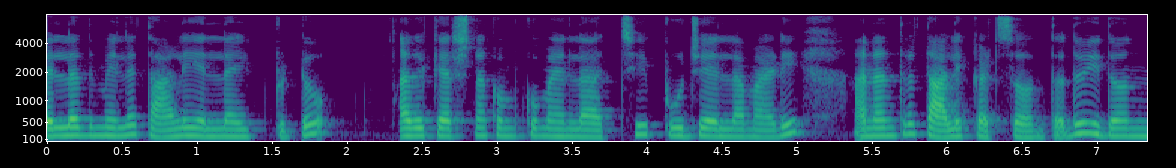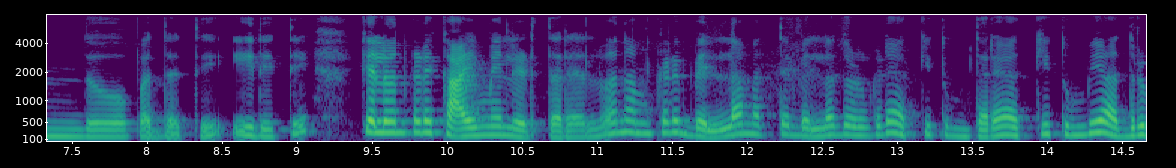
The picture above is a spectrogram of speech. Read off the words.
ಬೆಲ್ಲದ ಮೇಲೆ ತಾಳಿ ಎಲ್ಲ ಇಟ್ಬಿಟ್ಟು ಅದಕ್ಕೆ ಅರಿಶಿನ, ಕುಂಕುಮ ಎಲ್ಲ ಹಚ್ಚಿ ಪೂಜೆ ಎಲ್ಲ ಮಾಡಿ ಅನಂತರ ತಾಳಿ ಕಟ್ಸೋ ಅಂಥದ್ದು ಇದೊಂದು ಪದ್ಧತಿ. ಈ ರೀತಿ ಕೆಲವೊಂದು ಕಡೆ ಕಾಯಿ ಮೇಲೆ ಇಡ್ತಾರೆ ಅಲ್ವಾ? ನಮ್ಮ ಕಡೆ ಬೆಲ್ಲ ಮತ್ತು ಬೆಲ್ಲದೊಳಗಡೆ ಅಕ್ಕಿ ತುಂಬ್ತಾರೆ. ಅಕ್ಕಿ ತುಂಬಿ ಅದ್ರ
